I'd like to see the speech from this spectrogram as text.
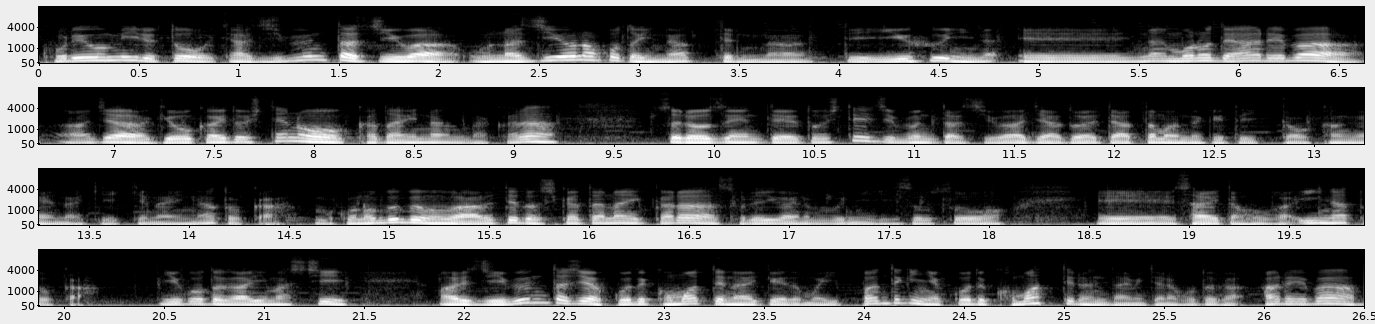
これを見ると、じゃあ自分たちは同じようなことになってるなっていうふうにな,、えー、なものであればあ、じゃあ業界としての課題なんだから、それを前提として自分たちはじゃあどうやって頭抜けていくかを考えなきゃいけないなとかこの部分はある程度仕方ないからそれ以外の部分にリソースを、えー、割いた方がいいなとかいうことがありますしあれ自分たちはここで困ってないけれども一般的にはここで困ってるんだみたいなことがあれば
